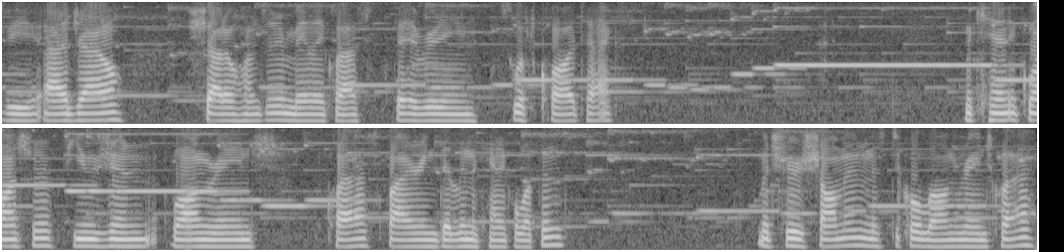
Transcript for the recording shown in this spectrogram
To be agile, shadow hunter, melee class favoriting swift claw attacks. Mechanic Launcher, Fusion, Long Range class, firing deadly mechanical weapons. Nature Shaman, Mystical Long Range class,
